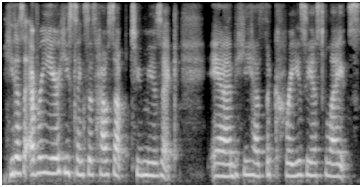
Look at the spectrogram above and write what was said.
He does it every year. He syncs his house up to music and he has the craziest lights.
